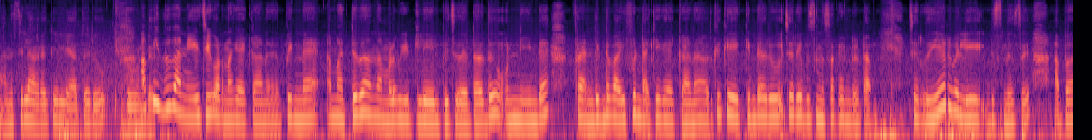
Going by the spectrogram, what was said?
മനസ്സിൽ അവരൊക്കെ ഇല്ലാത്തൊരു ഇതുകൊണ്ട് അപ്പോൾ ഇത് തന്നെ ചേച്ചി കുറഞ്ഞ കേക്കാണ്. പിന്നെ മറ്റേത് നമ്മൾ വീട്ടിൽ ഏൽപ്പിച്ചത് കേട്ടോ. അത് ഉണ്ണീന്റെ ഫ്രണ്ടിന്റെ വൈഫ് ഉണ്ടാക്കിയ കേക്കാണ്. അവർക്ക് കേക്കിന്റെ ഒരു ചെറിയ ബിസിനസ്സൊക്കെ ഉണ്ട് കേട്ടോ. ചെറിയൊരു വലിയ ബിസിനസ് അപ്പോൾ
